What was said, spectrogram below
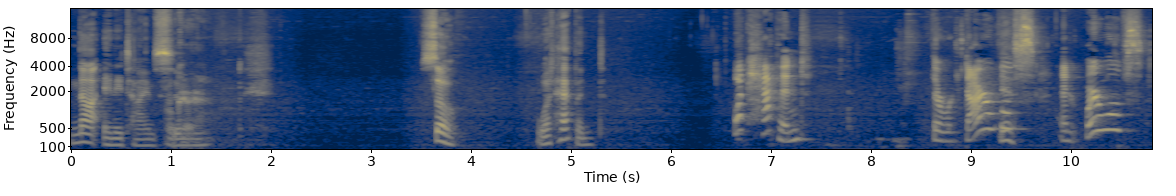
not anytime soon. Okay. So, what happened? What happened? There were direwolves Yes. and werewolves,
